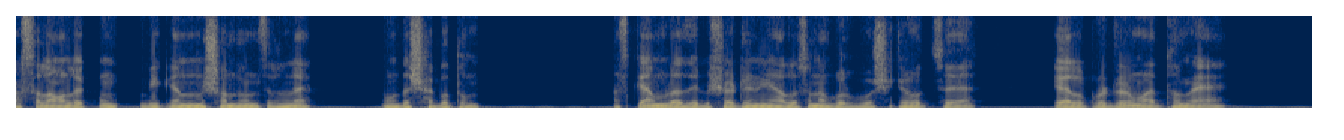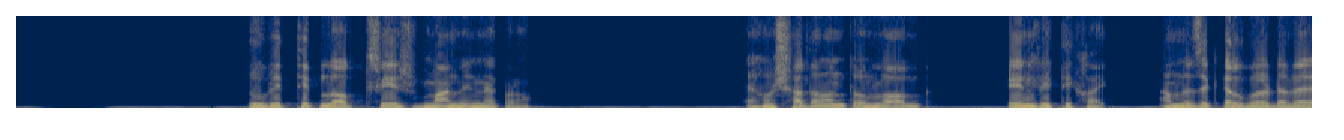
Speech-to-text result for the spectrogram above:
আসসালামু আলাইকুম, বিজ্ঞান অনুসন্ধান চ্যানেলে আমাদের স্বাগতম। আজকে আমরা যে বিষয়টা নিয়ে আলোচনা করব সেটা হচ্ছে ক্যালকুলেটরের মাধ্যমে ভিত্তিক লগ থ্রির মান নির্ণয় করো। এখন সাধারণত লগ টেন ভিত্তিক হয়। আমরা যে ক্যালকুলেটরে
